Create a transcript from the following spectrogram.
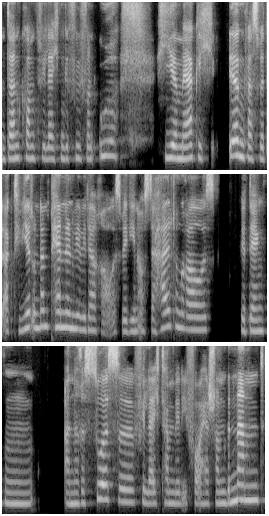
Und dann kommt vielleicht ein Gefühl von, uh, hier merke ich, irgendwas wird aktiviert und dann pendeln wir wieder raus. Wir gehen aus der Haltung raus, wir denken an eine Ressource, vielleicht haben wir die vorher schon benannt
